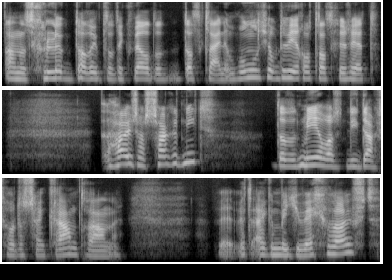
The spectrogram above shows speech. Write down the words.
aan het geluk dat ik, dat ik wel dat, dat kleine wondertje op de wereld had gezet. De huisarts zag het niet. Dat het meer was, die dacht, oh, dat zijn kraamtranen. Werd eigenlijk een beetje weggewuifd.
